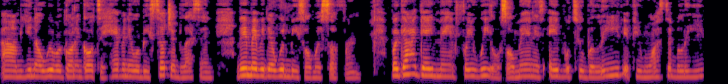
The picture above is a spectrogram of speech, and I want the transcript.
um, you know, we were going to go to heaven, it would be such a blessing. Then maybe there wouldn't be so much suffering. But God gave man free will. So man is able to believe if he wants to believe.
